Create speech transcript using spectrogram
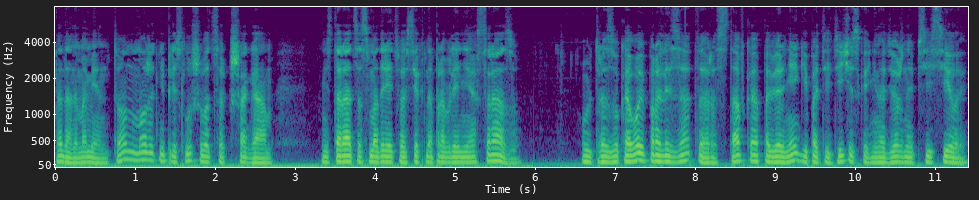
на данный момент, он может не прислушиваться к шагам, не стараться смотреть во всех направлениях сразу. Ультразвуковой парализатор — ставка повернее гипотетической ненадежной пси-силы.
